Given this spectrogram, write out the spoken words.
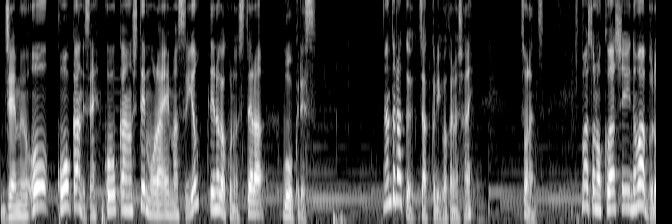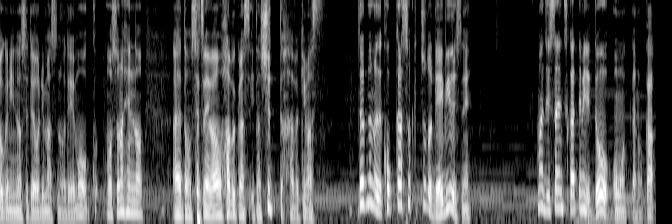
ジェムを交換ですね。交換してもらえますよっていうのがこのステラウォークです。なんとなくざっくり分かりましたね。そうなんです。まあその詳しいのはブログに載せておりますので、もうもうその辺のと説明は省きます。一旦シュッと省きます。なので、ここからちょっとレビューですね。まあ実際に使ってみてどう思ったのか。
